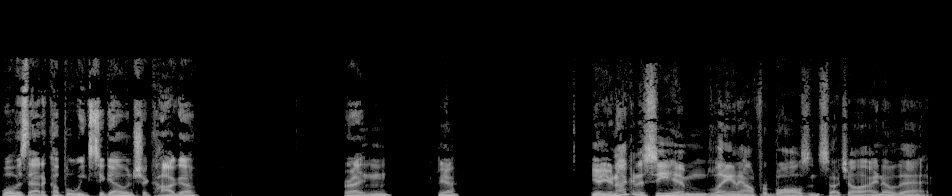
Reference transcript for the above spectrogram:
What was that? A couple weeks ago in Chicago, right? Mm-hmm. Yeah, yeah. You're not going to see him laying out for balls and such. I know that.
